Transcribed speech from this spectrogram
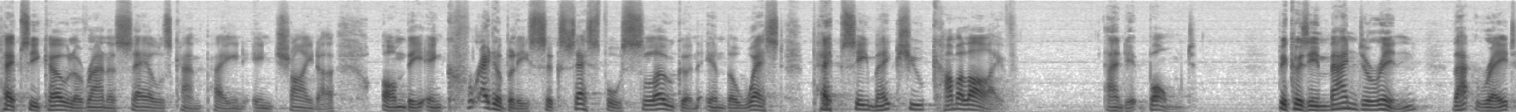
Pepsi Cola ran a sales campaign in China on the incredibly successful slogan in the West Pepsi makes you come alive. And it bombed. Because in Mandarin, that read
